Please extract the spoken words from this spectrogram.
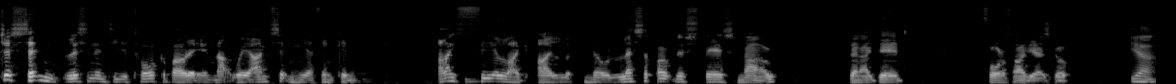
just sitting listening to you talk about it in that way, I'm sitting here thinking, I feel like I know less about this space now than I did four or five years ago. yeah,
